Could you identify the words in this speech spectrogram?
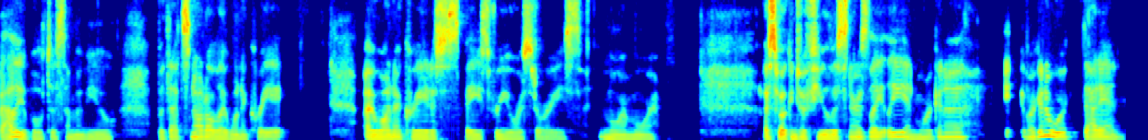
valuable to some of you, but that's not all I want to create. I want to create a space for your stories more and more. I've spoken to a few listeners lately and we're going to we're going to work that in.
